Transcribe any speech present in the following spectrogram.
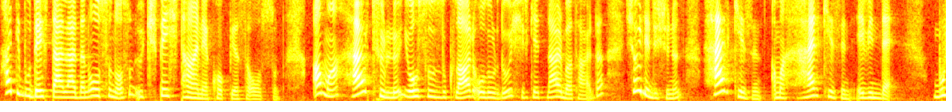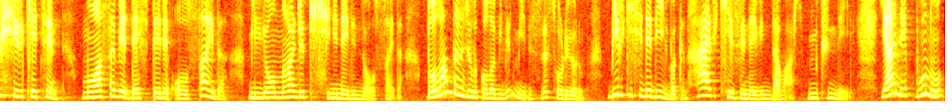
Hadi bu defterlerden olsun olsun 3-5 tane kopyası olsun. Ama her türlü yolsuzluklar olurdu, şirketler batardı. Şöyle düşünün. Herkesin ama herkesin evinde bu şirketin muhasebe defteri olsaydı milyonlarca kişinin elinde olsaydı dolandırıcılık olabilir miydi size soruyorum. Bir kişi de değil bakın herkesin evinde var. Mümkün değil. Yani bunu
